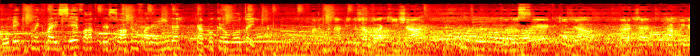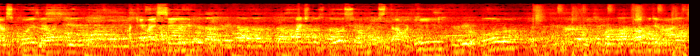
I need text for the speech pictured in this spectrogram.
vou ver aqui como é que vai ser, falar com o pessoal que eu não falei ainda, daqui a pouco eu volto aí. Fala meus amigos, já tô aqui já, tudo certo aqui já, ó. Agora que já arrumei minhas coisas, aqui vai ser parte dos doces, ó, mostrão aqui, bolo, top demais.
